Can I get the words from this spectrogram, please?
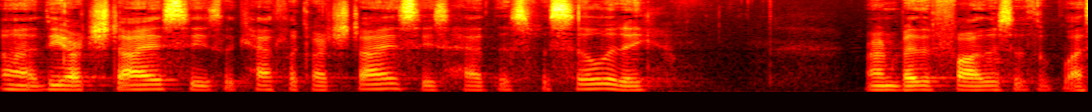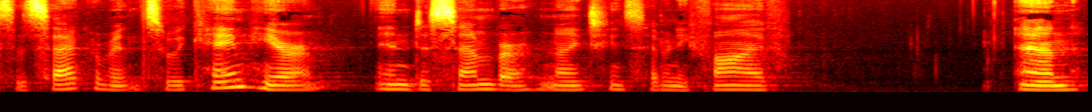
uh, the Archdiocese, the Catholic Archdiocese, had this facility run by the Fathers of the Blessed Sacrament. So we came here in December 1975, and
